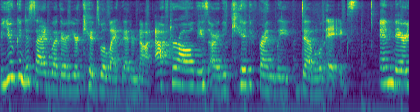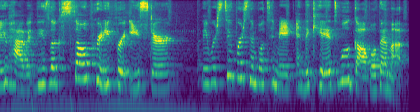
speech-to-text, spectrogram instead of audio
But you can decide whether your kids will like that or not. After all, these are the kid-friendly deviled eggs. And there you have it. These look so pretty for Easter. They were super simple to make and the kids will gobble them up.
